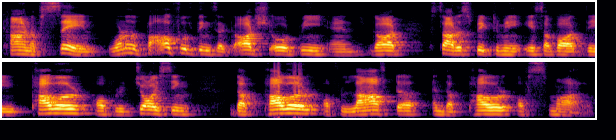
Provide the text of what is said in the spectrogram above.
kind of sane, one of the powerful things that God showed me and God started to speak to me is about the power of rejoicing, the power of laughter, and the power of smile.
